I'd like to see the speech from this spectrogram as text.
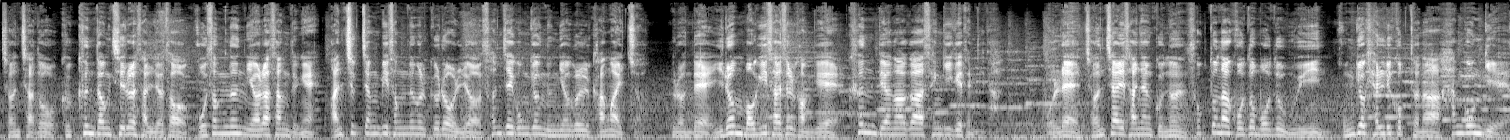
전차도 그 큰 덩치를 살려서 고성능 열화상 등의 관측 장비 성능을 끌어올려 선제 공격 능력을 강화했죠. 그런데 이런 먹이사슬 관계에 큰 변화가 생기게 됩니다. 원래 전차의 사냥꾼은 속도나 고도 모두 우위인 공격 헬리콥터나 항공기예요.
